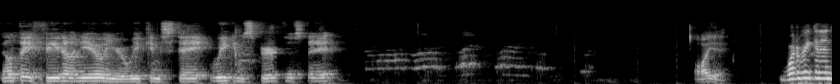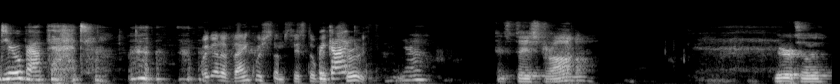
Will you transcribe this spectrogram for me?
Don't they feed on you in your weakened state, weakened spiritual state? Oh, yeah. What are we going to do about that? We're going to vanquish them, sister, We with got- truth. yeah. And stay strong? Spiritually.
